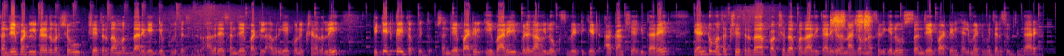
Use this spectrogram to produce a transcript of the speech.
ಸಂಜಯ್ ಪಾಟೀಲ್ ಕಳೆದ ವರ್ಷವೂ ಕ್ಷೇತ್ರದ ಮತದಾರರಿಗೆ ಗಿಫ್ಟ್ ವಿತರಿಸಿದರು. ಆದರೆ ಸಂಜಯ್ ಪಾಟೀಲ್ ಅವರಿಗೆ ಕೊನೆ ಕ್ಷಣದಲ್ಲಿ ಟಿಕೆಟ್ ಕೈ ತಪ್ಪಿತ್ತು. ಸಂಜಯ್ ಪಾಟೀಲ್ ಈ ಬಾರಿ ಬೆಳಗಾವಿ ಲೋಕಸಭೆ ಟಿಕೆಟ್ ಆಕಾಂಕ್ಷಿಯಾಗಿದ್ದಾರೆ. ಎಂಟು ಮತಕ್ಷೇತ್ರದ ಪಕ್ಷದ ಪದಾಧಿಕಾರಿಗಳನ್ನ ಗಮನ ಸೆಳೆಯಲು ಸಂಜಯ್ ಪಾಟೀಲ್ ಹೆಲ್ಮೆಟ್ ವಿತರಿಸುತ್ತಿದ್ದಾರೆ.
